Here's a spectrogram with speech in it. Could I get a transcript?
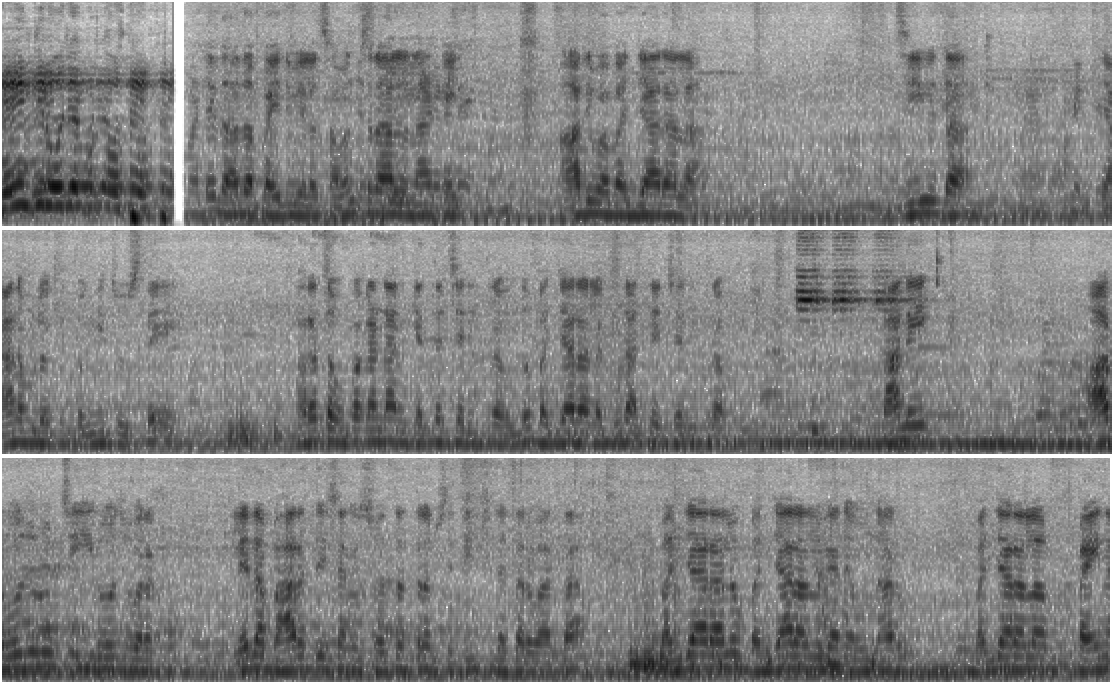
జయంతి రోజే గుర్తొస్తే అంటే దాదాపు ఐదు వేల సంవత్సరాల నాటి ఆదిమ బంజారాల జీవిత యానంలోకి తొంగి చూస్తే భరత ఉపఖండానికి ఎంత చరిత్ర ఉందో బంజారాలకు కూడా అంతే చరిత్ర ఉంది. కానీ ఆ రోజు నుంచి ఈ రోజు వరకు లేదా భారతదేశానికి స్వతంత్రం సిద్ధించిన తర్వాత బంజారాలు బంజారాలుగానే ఉన్నారు. బంజారాల పైన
